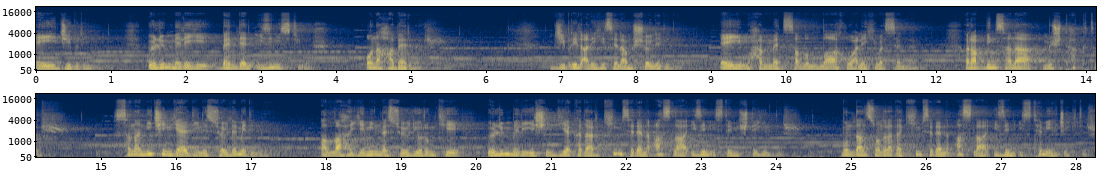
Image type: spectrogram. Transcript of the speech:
Ey Cibril! Ölüm meleği benden izin istiyor. Ona haber ver. Cibril aleyhisselam şöyle dedi. Ey Muhammed sallallahu aleyhi ve sellem! Rabbin sana müştaktır sana niçin geldiğini söylemedi mi? Allah'a yeminle söylüyorum ki ölüm meleği şimdiye kadar kimseden asla izin istemiş değildir. Bundan sonra da kimseden asla izin istemeyecektir.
